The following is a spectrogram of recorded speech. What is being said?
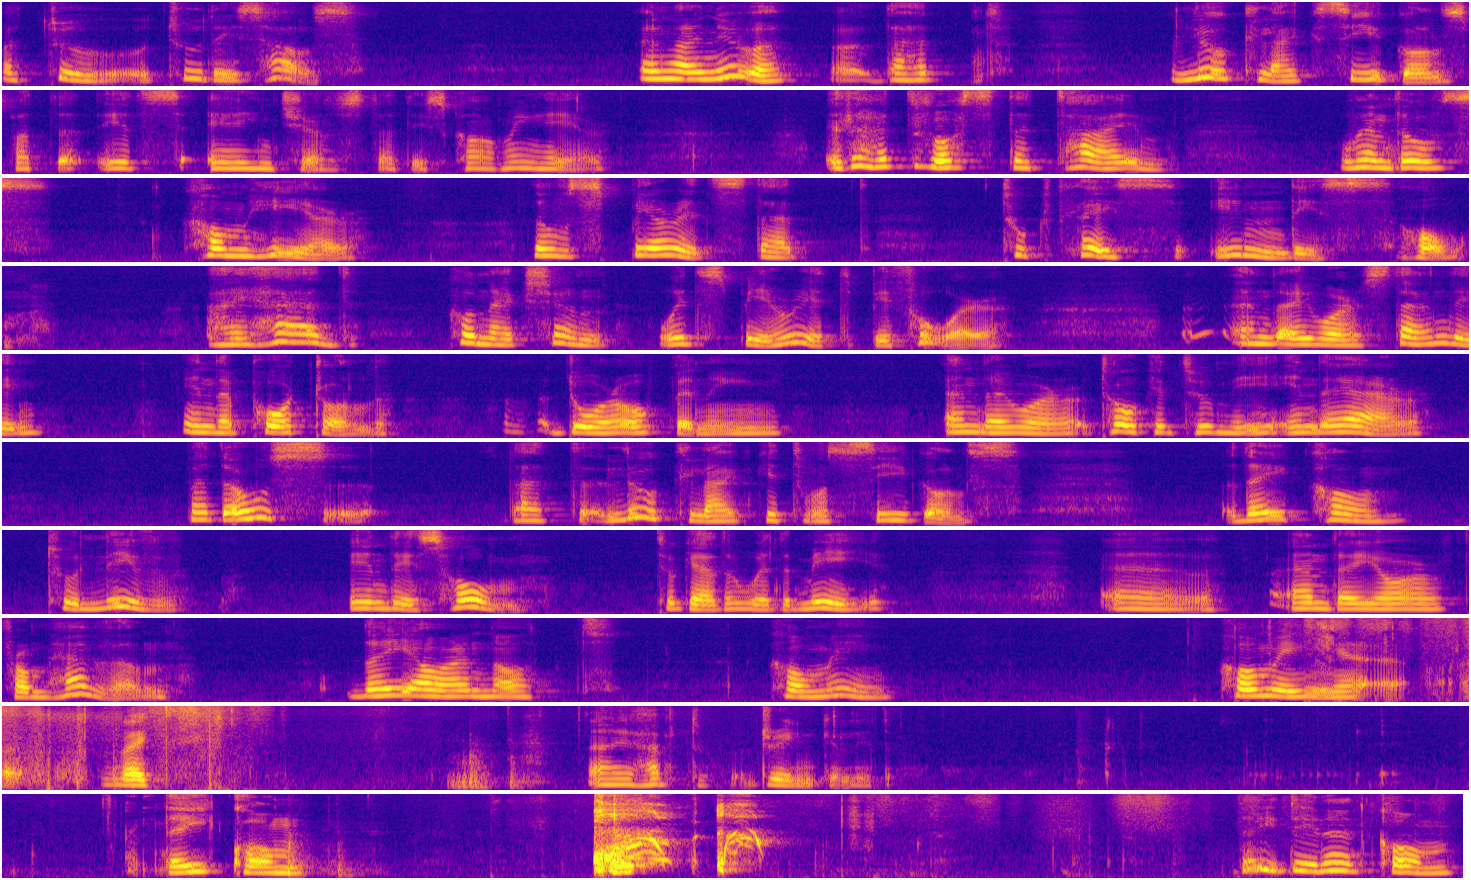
uh, to to this house, and I knew uh, that look like seagulls, but it's angels that is coming here. That was the time when those come here, those spirits that took place in this home. I had connection with spirit before, and they were standing in the portal, door opening and they were talking to me in the air. But those that looked like it was seagulls, they come to live in this home together with me. Uh, and they are from heaven. They are not coming, coming uh, like. I have to drink a little. they come they didn't come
